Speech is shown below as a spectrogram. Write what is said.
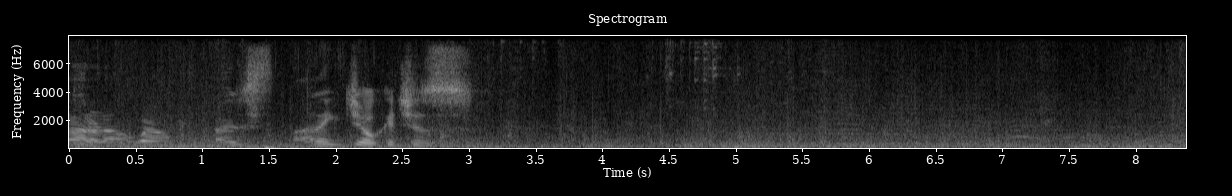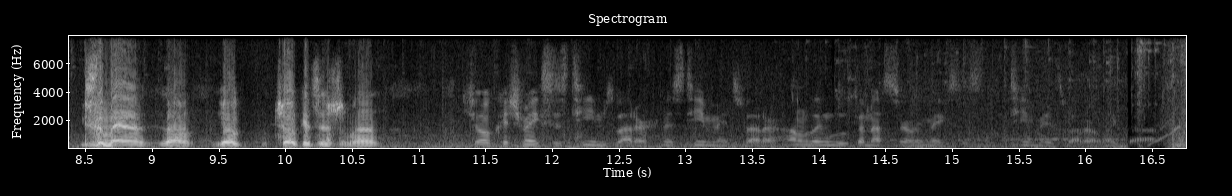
I don't know. Well, I just I think Jokic is. he's the man. No, Jok- Jokic is the man. Jokic makes his teams better and his teammates better. I don't think Luka necessarily makes his teammates better like that.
